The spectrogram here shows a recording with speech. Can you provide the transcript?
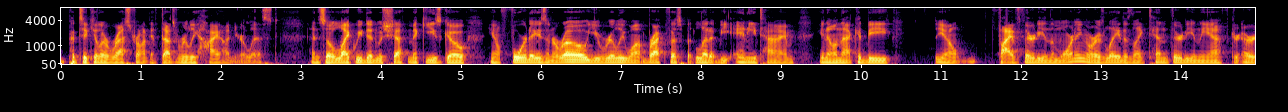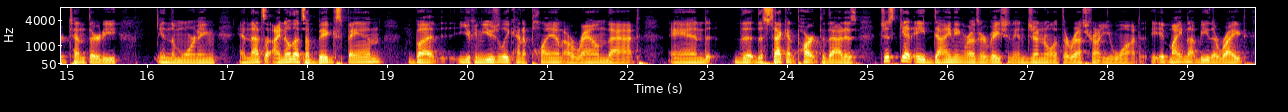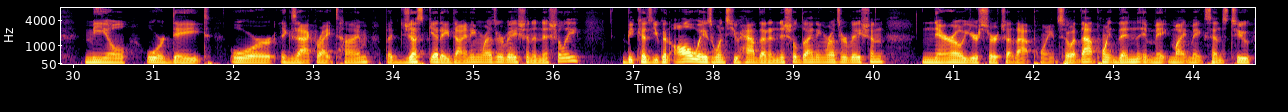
particular restaurant if that's really high on your list. And so, like we did with Chef Mickey's, go, you know, four days in a row. You really want breakfast, but let it be any time, you know, and that could be, you know, 5:30 in the morning or as late as like 10:30 in the after or 10:30 in the morning. And that's I know that's a big span, but you can usually kind of plan around that. And the the second part to that is just get a dining reservation in general at the restaurant you want. It might not be the right meal or date or exact right time, but just get a dining reservation initially because you can always, once you have that initial dining reservation, narrow your search at that point. So at that point, then it may, might make sense to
